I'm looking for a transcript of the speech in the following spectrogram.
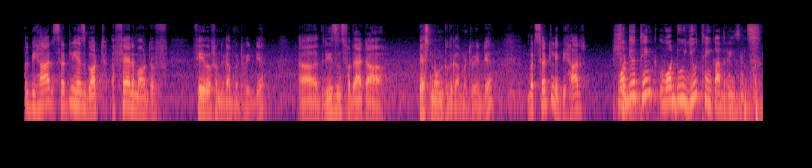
Well, Bihar certainly has got a fair amount of favor from the government of India. Uh, the reasons for that are best known to the government of India. But certainly Bihar what do you think? What do you think are the reasons?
